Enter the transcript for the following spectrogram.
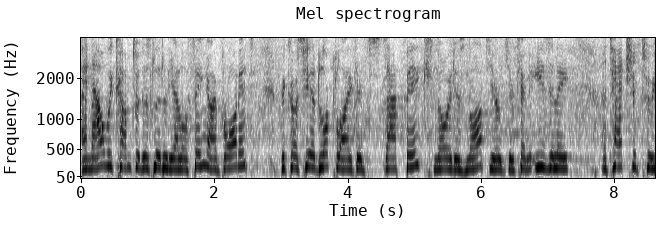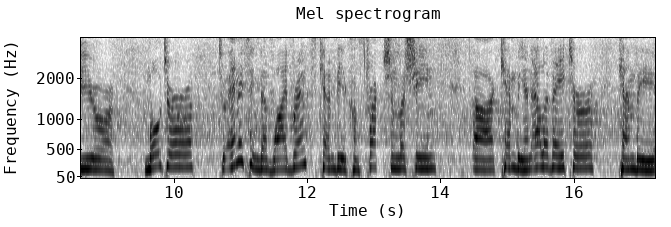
And now we come to this little yellow thing. I brought it because here it looked like it's that big. No, it is not. You, you can easily attach it to your motor, to anything that vibrates. Can be a construction machine, uh, can be an elevator, can be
